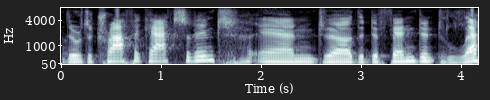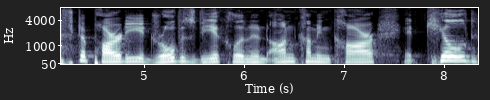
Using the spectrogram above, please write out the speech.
There was a traffic accident, and uh, the defendant left a party, drove his vehicle in an oncoming car. It killed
